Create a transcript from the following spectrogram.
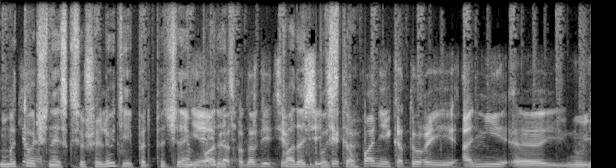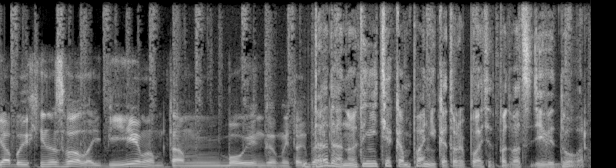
мы точно из Ксюши люди и предпочитаем не, падать, ребят, подождите, падать все быстро. те компании, которые, они, э, ну, я бы их не назвал IBM, там, Боингом и так далее. Да-да, но это не те компании, которые платят по 29 долларов.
